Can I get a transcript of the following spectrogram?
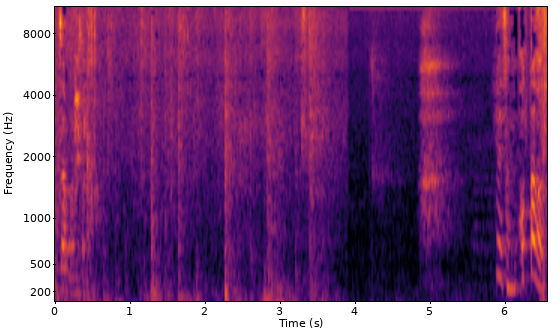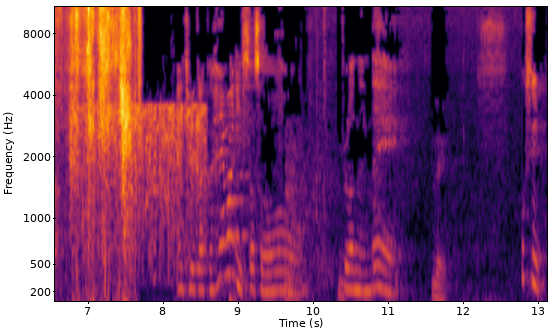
앉아 앉아. 야 잠깐 껐다 가자. 아니 저희가 그 할 말이 있어서 불렀는데 네. 혹시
